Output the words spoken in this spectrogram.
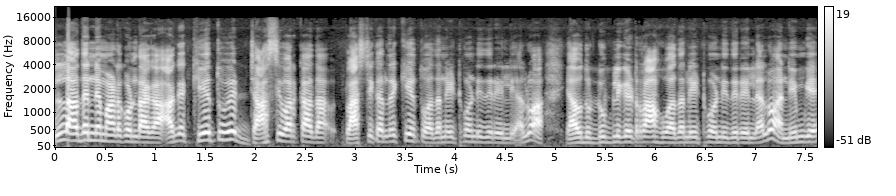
ಎಲ್ಲ ಅದನ್ನೇ ಮಾಡಿಕೊಂಡಾಗ. ಆಗ ಕೇತುವೆ ಜಾಸ್ತಿ ವರ್ಕ್ ಆದ. ಪ್ಲಾಸ್ಟಿಕ್ ಅಂದರೆ ಕೇತು. ಅದನ್ನು ಇಟ್ಕೊಂಡಿದ್ದೀರಿ ಇಲ್ಲಿ, ಅಲ್ವಾ? ಯಾವುದು ಡೂಪ್ಲಿಕೇಟ್ ರಾಹು, ಅದನ್ನು ಇಟ್ಕೊಂಡಿದ್ದೀರಿ ಇಲ್ಲಿ, ಅಲ್ವಾ? ನಿಮಗೆ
